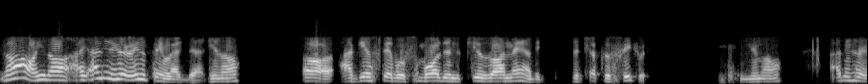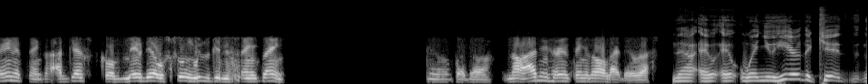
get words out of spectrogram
No, you know, I, I didn't hear anything like that. You know, uh, I guess they were smarter than the kids are now. They, they kept a secret. You know, I didn't hear anything. I guess because maybe they were assuming we was getting the same thing. You know, but uh, no, I didn't hear anything at all like that, Russ. Now, and, and when you hear the kid,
